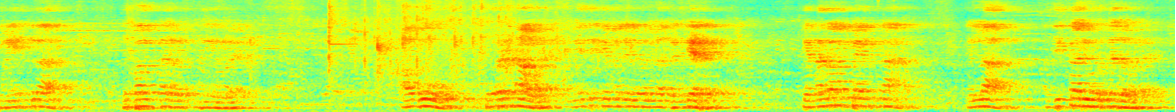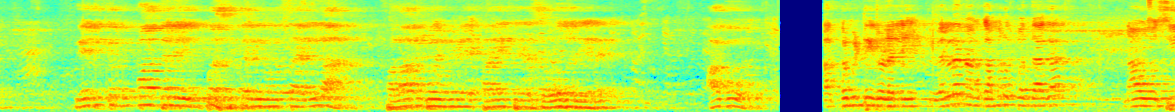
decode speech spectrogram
ಮಹೇಂದ್ರ ಹೆಬ್ಬಾಳ್ಕರ್ ಅವರೇ ಹಾಗೂ ಸುವರ್ಣ ಅವರೇ, ವೇದಿಕೆ ಮೇಲೆ ಇರುವಂತ ಗಣ್ಯರೇ, ಕೆನರಾ ಬ್ಯಾಂಕ್ನ ಎಲ್ಲ ಅಧಿಕಾರಿ ವರ್ಗದವರೇ, ವೇದಿಕೆ ಮುಂಭಾಗದಲ್ಲಿ ಉಪಸ್ಥಿತರಿರುವಂಥ ಎಲ್ಲ ಫಲಾನುಭವಿಗಳೇ ತಾಯಿತರ ಸಹೋದರಿಯರೇ ಹಾಗೂ ಕಮಿಟಿಗಳಲ್ಲಿ ಇವೆಲ್ಲ ನಮ್ಮ ಗಮನಕ್ಕೆ ಬಂದಾಗ ನಾವು ಸಿ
